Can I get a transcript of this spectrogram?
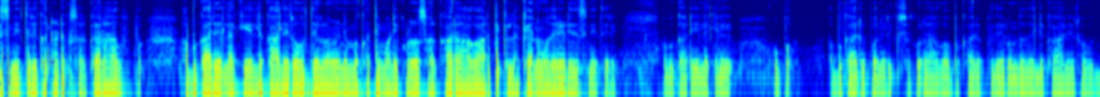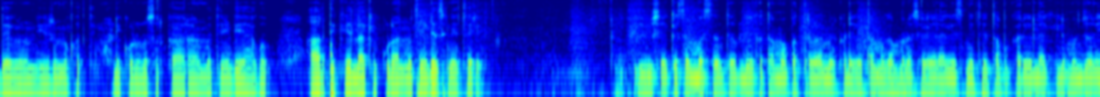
ಸ್ನೇಹಿತರೆ ಕರ್ನಾಟಕ ಸರ್ಕಾರ ಹಾಗೂ ಅಬಕಾರಿ ಇಲಾಖೆಯಲ್ಲಿ ಇರುವ ಹುದ್ದೆಗಳನ್ನು ನೇಮಕಾತಿ ಮಾಡಿಕೊಳ್ಳಲು ಸರ್ಕಾರ ಹಾಗೂ ಆರ್ಥಿಕ ಇಲಾಖೆ ಅನುಮೋದನೆ ನೀಡಿದೆ. ಸ್ನೇಹಿತರೆ ಅಬಕಾರಿ ಇಲಾಖೆಯಲ್ಲಿ ಉಪ ಅಬಕಾರಿ ಉಪನಿರೀಕ್ಷಕರು ಹಾಗೂ ಅಬಕಾರಿ ಪದೇ ವೃಂದದಲ್ಲಿ ಇರುವ ಹುದ್ದೆಗಳನ್ನು ನೇಮಕಾತಿ ಮಾಡಿಕೊಳ್ಳಲು ಸರ್ಕಾರ ಅನುಮತಿ ನೀಡಿದೆ ಹಾಗೂ ಆರ್ಥಿಕ ಇಲಾಖೆ ಕೂಡ ಅನುಮತಿ ನೀಡಿದೆ. ಸ್ನೇಹಿತರೆ ಈ ವಿಷಯಕ್ಕೆ ಸಂಬಂಧಿಸಿದಂತೆ ಉಲ್ಲೇಖ ತಮ್ಮ ಪತ್ರಗಳ ಕಡೆಗೆ ತಮ್ಮ ಗಮನ ಸೆಳೆಯಲಾಗಿದೆ. ಸ್ನೇಹಿತರೆ, ಅಬಕಾರಿ ಇಲಾಖೆಯಲ್ಲಿ ಮುಂಜಾನೆ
